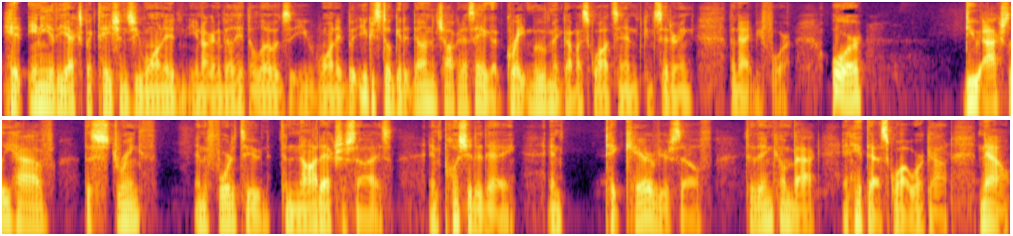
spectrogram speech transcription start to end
hit any of the expectations you wanted. You're not going to be able to hit the loads that you wanted, but you could still get it done and chalk it as, hey, I got great movement, got my squats in considering the night before. Or do you actually have the strength and the fortitude to not exercise and push it a day and take care of yourself to then come back and hit that squat workout? Now,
